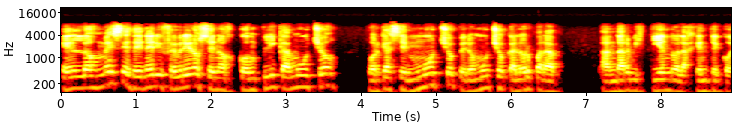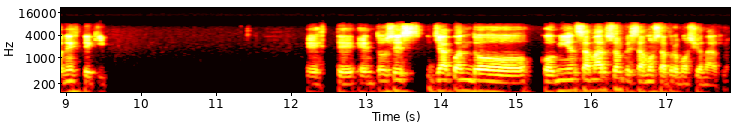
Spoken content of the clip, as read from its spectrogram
En los meses de enero y febrero se nos complica mucho porque hace mucho, pero mucho calor para andar vistiendo a la gente con este equipo. Este, entonces, ya cuando comienza marzo empezamos a promocionarlo.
